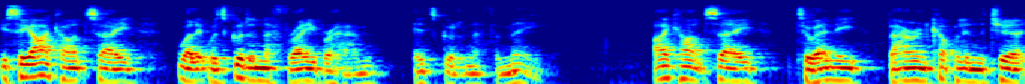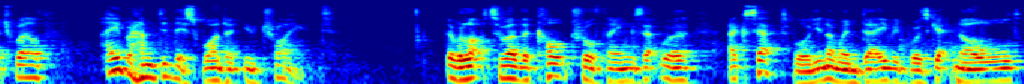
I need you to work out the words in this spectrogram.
You see, I can't say, well, it was good enough for Abraham, it's good enough for me. I can't say to any barren couple in the church, well, Abraham did this, why don't you try it? There were lots of other cultural things that were acceptable. You know, when David was getting old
